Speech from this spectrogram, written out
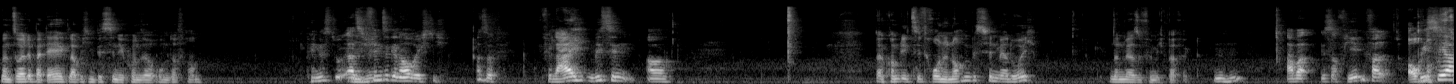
man sollte bei der, glaube ich, ein bisschen die Kohlensäure runterfahren. Findest du? Also ich finde sie genau richtig. Also vielleicht ein bisschen, aber Dann kommt die Zitrone noch ein bisschen mehr durch. Und dann wäre sie für mich perfekt. Aber ist auf jeden Fall Auch bisher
